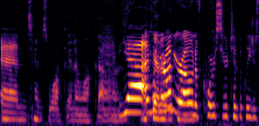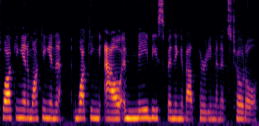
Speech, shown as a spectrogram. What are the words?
And Can't just walk in and walk out. yeah, and when you're on your own, of course, you're typically just walking in and walking in, walking out, and maybe spending about 30 minutes total.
